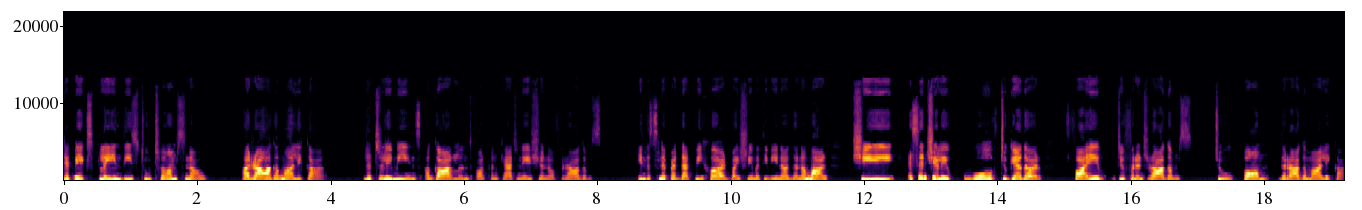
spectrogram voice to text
Let me explain these two terms now. A Ragamalika literally means a garland or concatenation of ragams. In the snippet that we heard by Srimati Veena Dhanammal, she essentially wove together five different ragams to form the Ragamalika.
